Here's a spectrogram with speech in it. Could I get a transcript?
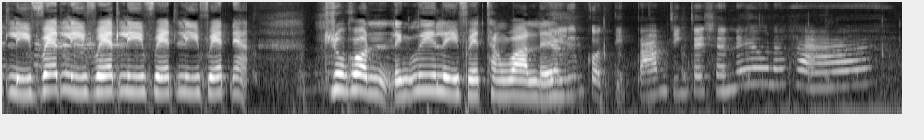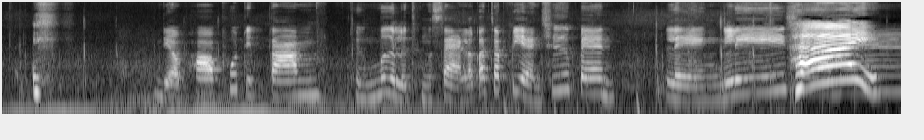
ซรีเฟซรีเฟซรีเฟซรีเฟซเนี่ย ทุกคนเลงลี่รีเฟซทั้งวันเลอยย่าลืมกดติดตามจริงใจชาแนลนะคะ เดี๋ยวพอผู้ติดตามถึงหมื่นหรือถึงแสนแล้วก็จะเปลี่ยนชื่อเป็นเหลงลีเฮ้ยแนล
